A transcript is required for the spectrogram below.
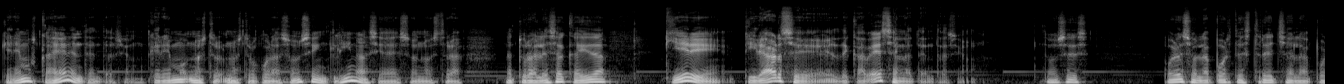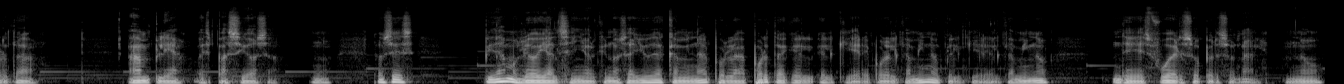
queremos caer en tentación. Queremos, nuestro, nuestro corazón se inclina hacia eso. Nuestra naturaleza caída quiere tirarse de cabeza en la tentación. Entonces, por eso la puerta estrecha, la puerta amplia, espaciosa. Entonces, pidámosle hoy al Señor que nos ayude a caminar por la puerta que él, quiere, por el camino que Él quiere, el camino de esfuerzo personal, ¿no?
